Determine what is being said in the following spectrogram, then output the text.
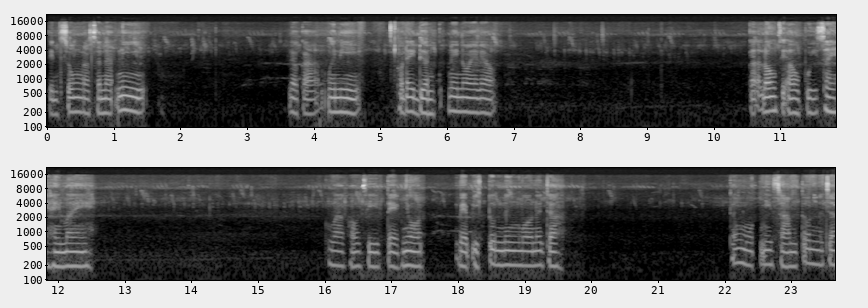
เป็นทรงลักษณะนี้ แล้วก็มือนี้ เขาได้เดือนน้อยๆแล้วกะลองสิเอาปุ๋ยใส่ให้ไหมว่าเขาสีแตกยอดแบบอีกต้นหนึ่งบอนะจ๊ะ ทั้งหมดมีสามต้นนะจ๊ะ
